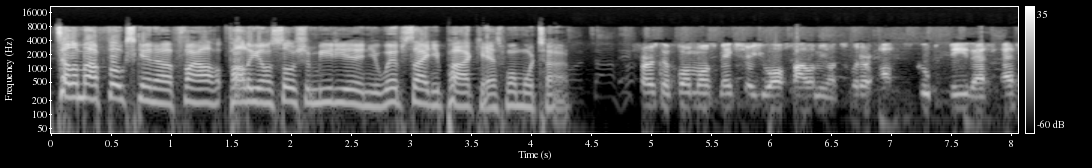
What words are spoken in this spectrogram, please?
Tell them how folks can uh, follow, follow you on social media and your website and your podcast one more time. First and foremost, make sure you all follow me on Twitter at Scoop B. That's S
